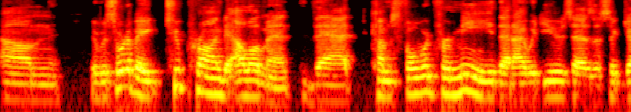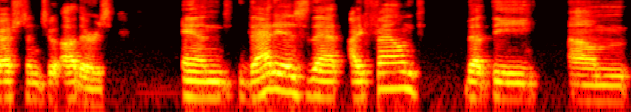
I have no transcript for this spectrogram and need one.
um, there was sort of a two-pronged element that comes forward for me that I would use as a suggestion to others, and that is that I found that the um,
